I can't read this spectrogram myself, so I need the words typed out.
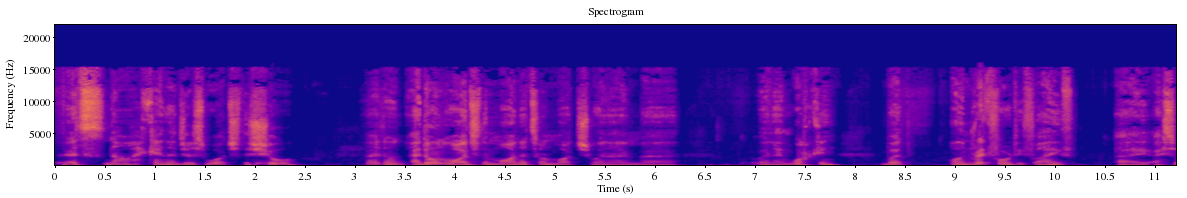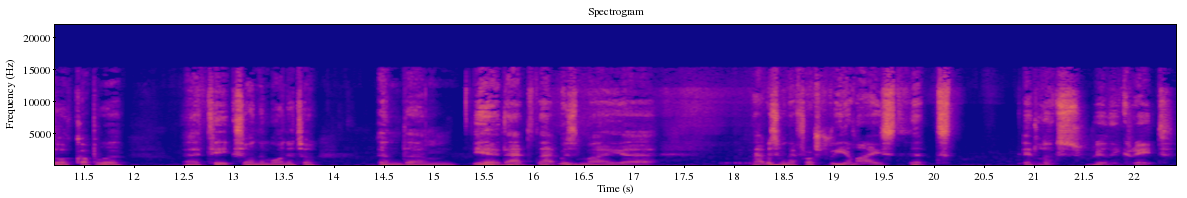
it's no, I kind of just watch the show. I don't, I don't watch the monitor much when I'm uh, when I'm working, but on Rig Forty Five, I, I saw a couple of uh, takes on the monitor, and um, yeah, that that was my uh, that was when I first realised that it looks really great.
